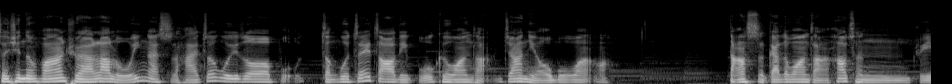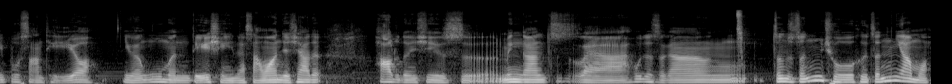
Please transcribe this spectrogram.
从新东翻出来，老罗应该是还做过一个博，中国最早的博客网站，叫牛博网啊。当时该个网站号称绝不删帖哦，因为我们这现在上网就晓得，好多东西是敏感词啊，或者是讲政治正确很重要嘛。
